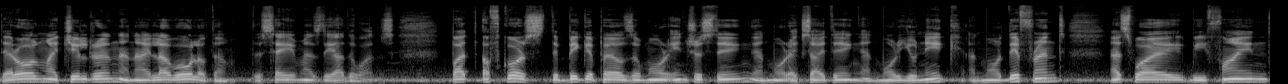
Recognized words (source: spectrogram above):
They're all my children, and I love all of them, the same as the other ones. But of course, the bigger pearls are more interesting and more exciting and more unique and more different. That's why we find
